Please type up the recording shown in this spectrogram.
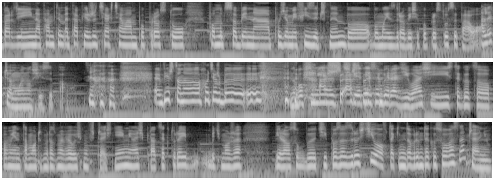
Bardziej na tamtym etapie życia chciałam po prostu pomóc sobie na poziomie fizycznym, bo, bo moje zdrowie się po prostu sypało. Ale czemu ono się sypało? Wiesz co, no chociażby... No bo w sumie aż, świetnie aż... sobie radziłaś i z tego co pamiętam, o czym rozmawiałyśmy wcześniej, miałaś pracę, której być może wiele osób by ci pozazdrościło w takim dobrym tego słowa znaczeniu.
